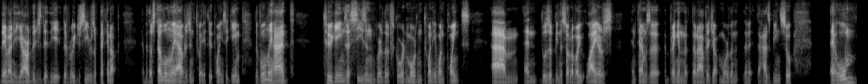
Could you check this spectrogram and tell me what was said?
the amount of yardage that the the wide receivers are picking up but they're still only averaging 22 points a game. They've only had two games this season where they've scored more than 21 points, um, and those have been the sort of outliers in terms of bringing the, their average up more than than it has been. So, at home,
